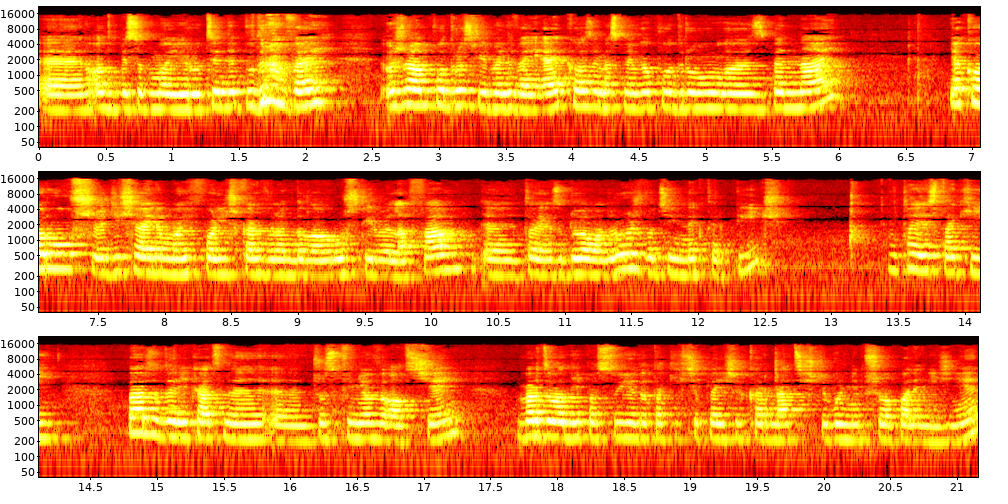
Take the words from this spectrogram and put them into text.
e, odbiec od mojej rutyny pudrowej. Użyłam pudru z firmy Dway Eco zamiast mojego pudru e, z Ben Nye. Jako róż dzisiaj na moich policzkach wylądował róż z firmy La Femme. E, to jest Glow on Rouge w odcieniu Nectar Peach. To jest taki bardzo delikatny, e, brzoskwiniowy odcień. Bardzo ładnie pasuje do takich cieplejszych karnacji, szczególnie przy opaleniźnie.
